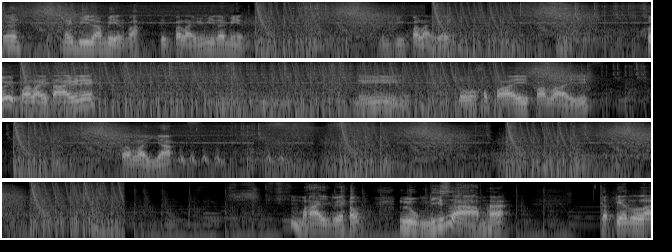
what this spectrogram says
เฮ้ย ไม่มีดาเมจปะตึกปลาไหลไม่มีดาเมจ มันยิงปลาไหลเลย เฮ้ยปลาไหลตายไปเนี่ยนี่โดนเข้าไปปลาไหล ปลาไหลยักษ์ มาอีกแล้ว หลุมที่สามฮะ จะเป็นอะไร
